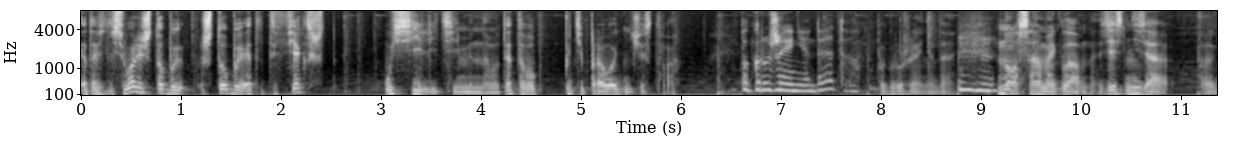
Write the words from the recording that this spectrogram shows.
это всего лишь чтобы, чтобы этот эффект усилить именно вот этого путепроводничества. Погружение, да, этого? Погружение, да. Угу. Но самое главное, здесь нельзя э,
